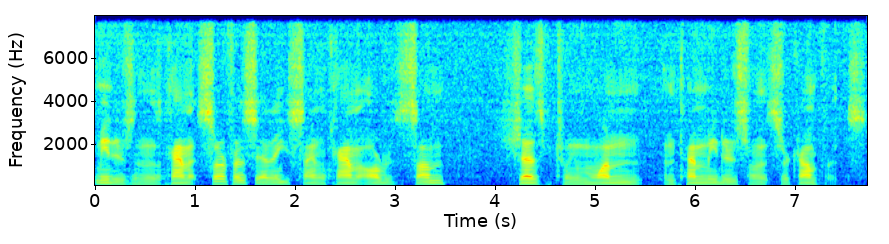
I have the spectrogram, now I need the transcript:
meters in the comet's surface, yet each time the comet orbits the sun, sheds between 1 and 10 meters from its circumference.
